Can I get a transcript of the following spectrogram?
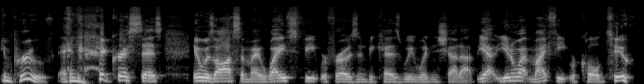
improve. And Chris says, it was awesome. My wife's feet were frozen because we wouldn't shut up. Yeah, you know what? My feet were cold too.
